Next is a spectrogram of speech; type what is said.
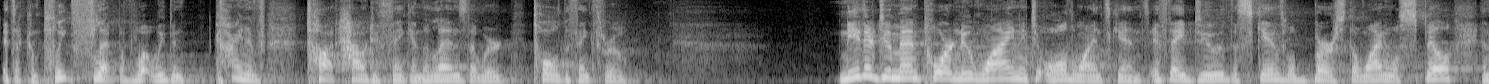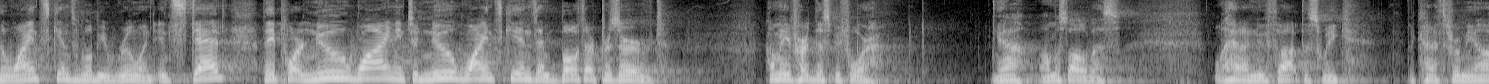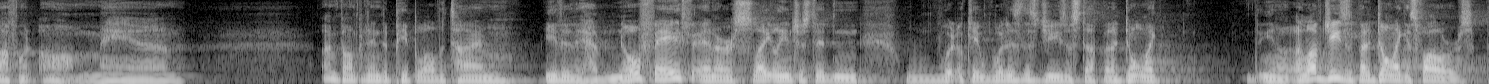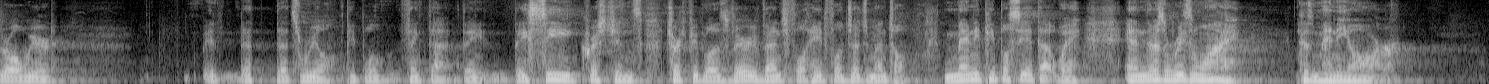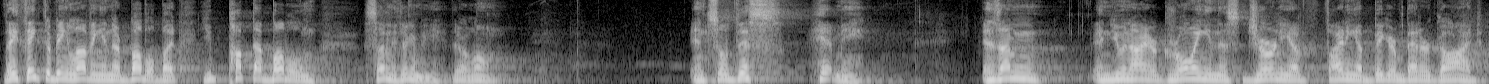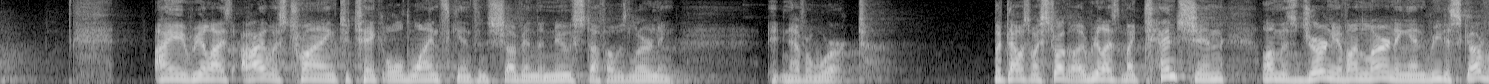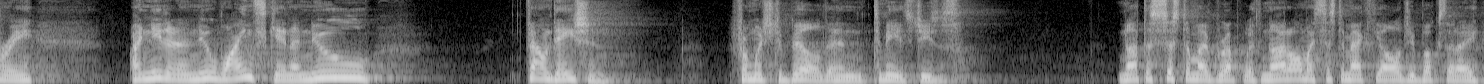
It's a complete flip of what we've been kind of taught how to think and the lens that we're told to think through. Neither do men pour new wine into old wineskins. If they do, the skins will burst, the wine will spill, and the wineskins will be ruined. Instead, they pour new wine into new wineskins, and both are preserved. How many have heard this before? Yeah, almost all of us. Well, I had a new thought this week that kind of threw me off. Went, oh man, I'm bumping into people all the time. Either they have no faith and are slightly interested in what, okay, what is this Jesus stuff? But I don't like, you know, I love Jesus, but I don't like his followers. They're all weird. It, that, that's real. People think that. They, they see Christians, church people, as very vengeful, hateful, judgmental. Many people see it that way. And there's a reason why, because many are. They think they're being loving in their bubble, but you pop that bubble and suddenly they're going to be, they're alone. And so this hit me. As I'm, and you and I are growing in this journey of finding a bigger and better God, I realized I was trying to take old wineskins and shove in the new stuff I was learning. It never worked. But that was my struggle. I realized my tension on this journey of unlearning and rediscovery, I needed a new wineskin, a new foundation from which to build. And to me, it's Jesus. Not the system I've grew up with, not all my systematic theology books that I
